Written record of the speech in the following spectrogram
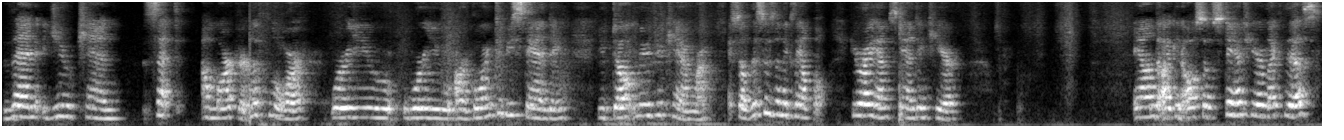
then you can set a marker on the floor where you where you are going to be standing. You don't move your camera. So this is an example. Here I am standing here. And I can also stand here like this,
